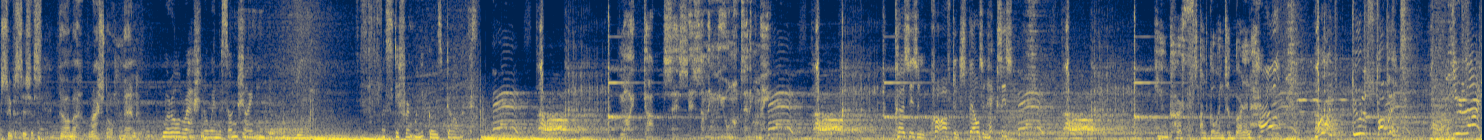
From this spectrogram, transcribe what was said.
superstitious. No, I'm a rational man. We're all rational when the sun's shining. It's different when it goes dark. My gut says there's something you're not telling me. Curses and craft and spells and hexes. You cursed and going to burn in hell? What do I do to stop it? You lied!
